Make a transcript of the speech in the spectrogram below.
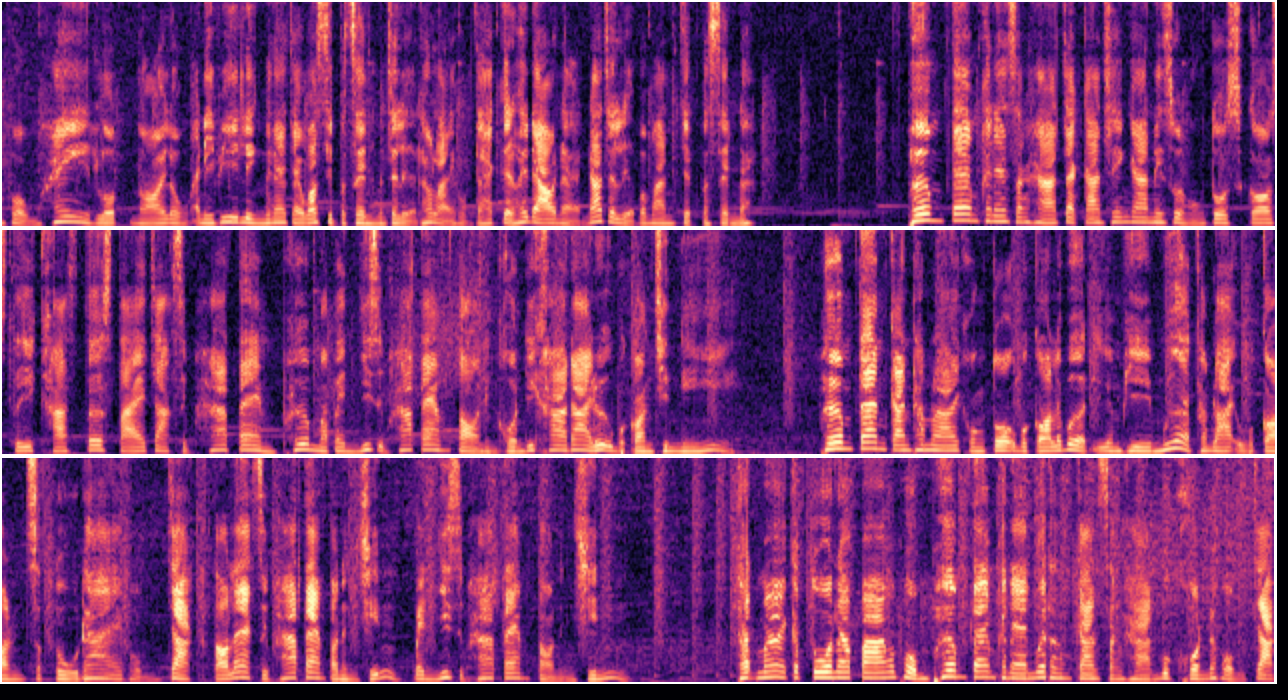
ะผมให้ลดน้อยลง อันนี้พี่ลิงไม่แน่ใจว่า 10%มันจะเหลือเท่าไหร่ผมแต่ถ้าเกิดให้ดาวเนี่ยน่าจะเหลือประมาณ 7%นะเพิ่มแต้มคะแนนสังหารจากการใช้งานในส่วนของตัว Score s t e e Caster Style จาก 15 แต้ม เพิ่มมาเป็น 25 แต้มต่อ 1 คนที่ฆ่าได้ด้วยอุปกรณ์ชิ้นนี้ เพิ่มแต้มการทำลายของตัวอุปกรณ์ระเบิด EMP เมื่อทำลายอุปกรณ์ศัตรูได้ผมจากตอนแรก 15 แต้มต่อ 1 ชิ้น เป็น 25 แต้มต่อ 1 ชิ้น ถัดมากับตัวนาปางครับผมเพิ่มแต้มคะแนนเมื่อทำการสังหารบุคคลนะผมจาก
